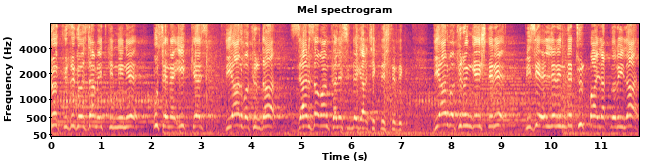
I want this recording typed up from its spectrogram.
gökyüzü gözlem etkinliğini bu sene ilk kez Diyarbakır'da Zerzavan Kalesi'nde gerçekleştirdik. Diyarbakır'ın gençleri bizi ellerinde Türk bayraklarıyla,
